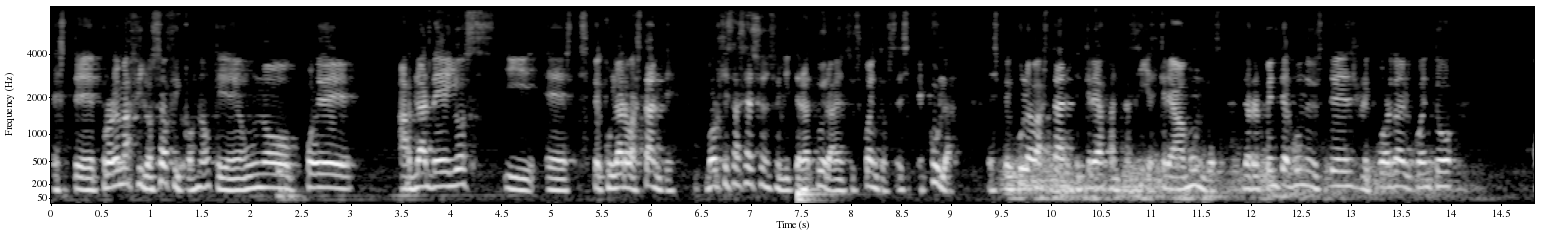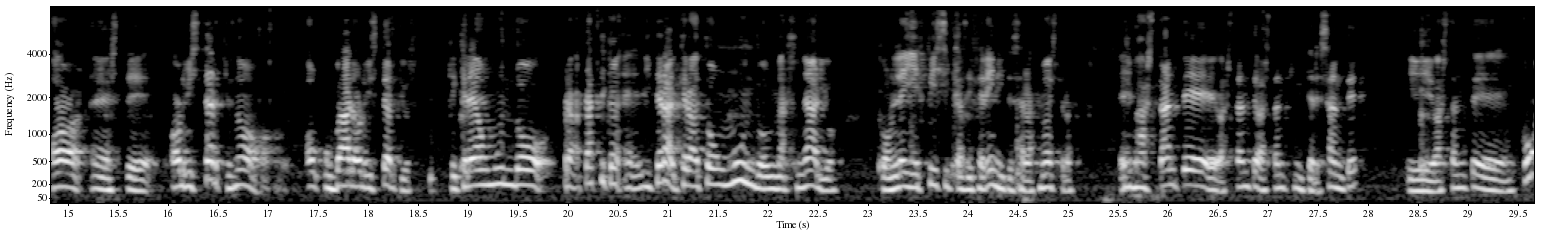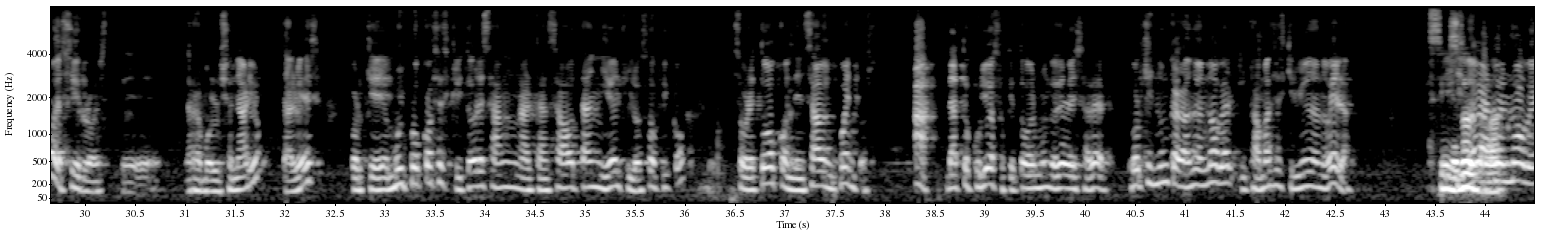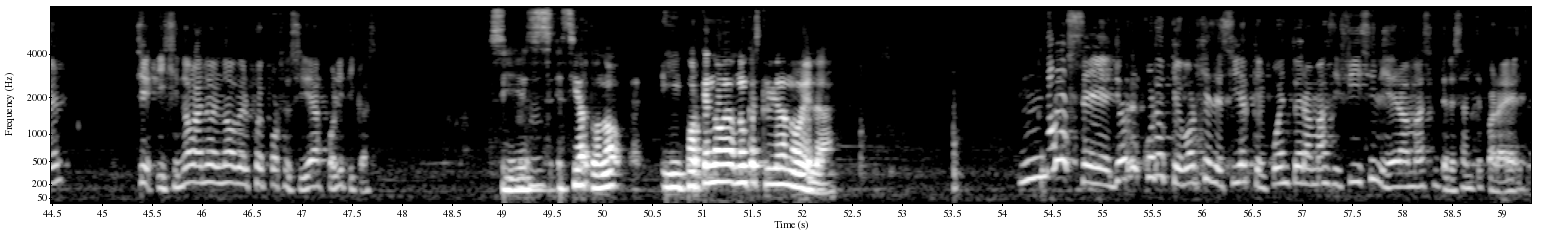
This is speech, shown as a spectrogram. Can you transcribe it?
este, problemas filosóficos, ¿no? Que uno puede hablar de ellos y eh, especular bastante. Borges hace eso en su literatura, en sus cuentos, especula, especula bastante, crea fantasías, crea mundos. De repente alguno de ustedes recuerda el cuento Or, este, Orbis Tertius, ¿no? O Ubar Orbis Tertius, que crea un mundo prá- práctica, eh, literal, crea todo un mundo imaginario con leyes físicas diferentes a las nuestras. Es bastante, bastante, bastante interesante y bastante, ¿cómo decirlo? Este, revolucionario, tal vez, porque muy pocos escritores han alcanzado tan nivel filosófico, sobre todo condensado en cuentos. Ah, dato curioso que todo el mundo debe saber. Borges nunca ganó el Nobel y jamás escribió una novela. Sí, y si no ganó verdad. el Nobel, sí, y si no ganó el Nobel fue por sus ideas políticas. Sí, es, es cierto, ¿no? ¿Y por qué no, nunca escribió una novela? No lo sé, yo recuerdo que Borges decía que el cuento era más difícil y era más interesante para él.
